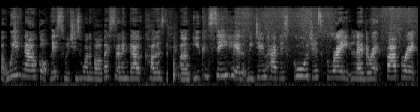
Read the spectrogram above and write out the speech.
But we've now got this, which is one of our best selling colours. Um, you can see here that we do have this gorgeous grey leatherette fabric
